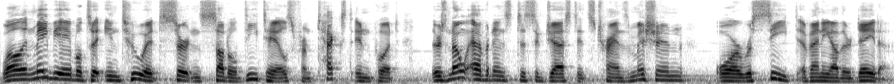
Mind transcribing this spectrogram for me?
While it may be able to intuit certain subtle details from text input, there's no evidence to suggest its transmission or receipt of any other data.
